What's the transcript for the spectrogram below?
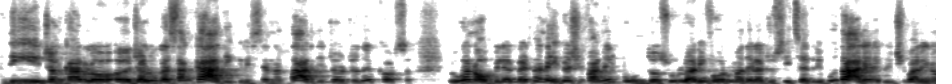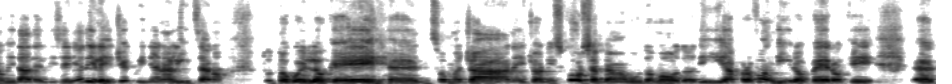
di Giancarlo eh, Gianluca Stancati, Cristiano Attardi, Giorgio Del Corso, Luca Nobile, Alberto Negro ci fanno il punto sulla riforma della giustizia tributaria, le principali novità del disegno di legge e quindi analizzano tutto quello che eh, insomma già nei giorni scorsi abbiamo avuto modo di approfondire, ovvero che eh,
